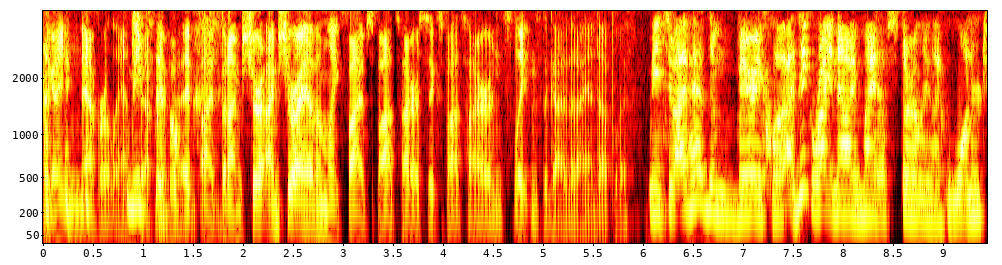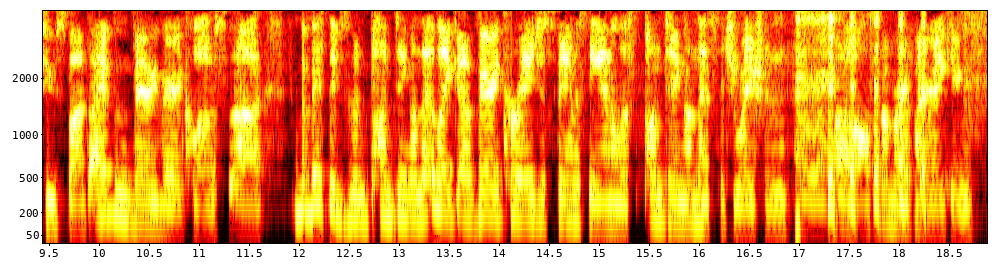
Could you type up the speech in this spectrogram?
like I never land Shepard. I, I, but I'm sure I'm sure I have him like five spots higher, six spots higher, and Slayton's the guy that I end up with. Me too. I've had them very close. I think right now I might have Sterling like one or two spots. I have them very very close. Uh, but basically, just been punting on that, like a very courageous fantasy analyst punting on that situation uh, all summer with my rankings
